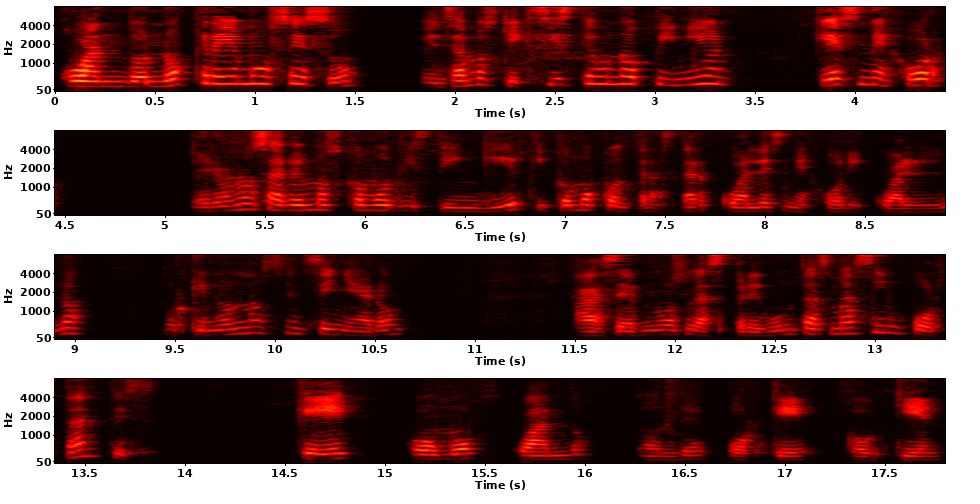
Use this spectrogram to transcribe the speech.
Cuando no creemos eso, pensamos que existe una opinión que es mejor, pero no sabemos cómo distinguir y cómo contrastar cuál es mejor y cuál no, porque no nos enseñaron a hacernos las preguntas más importantes. ¿Qué, cómo, cuándo, dónde, por qué, con quién,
